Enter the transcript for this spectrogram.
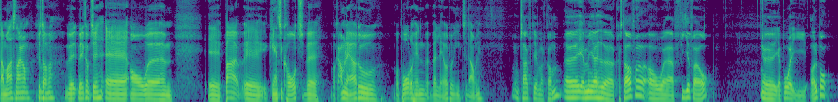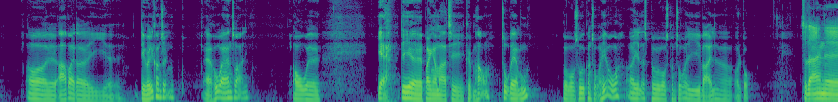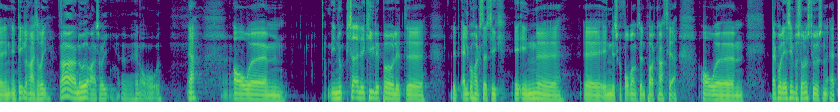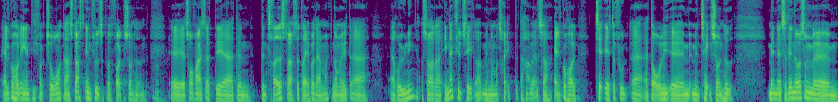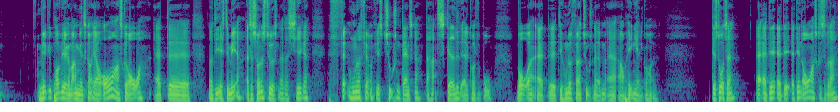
der er meget at snakke om, Christoffer. Mm. Vel, velkommen til. Øh, og øh, øh, bare øh, ganske kort, hvad, hvor gammel er du? Hvor bor du hen? Hvad, hvad laver du egentlig til daglig? Tak fordi jeg måtte komme. Øh, jamen, jeg hedder Christoffer og er 44 år. Øh, jeg bor i Aalborg og øh, arbejder i øh, DHL-koncernen, er HR-ansvarlig. Og øh, ja, det øh, bringer mig til København to dage om ugen på vores hovedkontor herover og ellers på vores kontor i Vejle og Aalborg. Så der er en, øh, en, en del rejseri? Der er noget rejseri øh, hen over året. Ja, og øh, vi nu sad jeg lige og kiggede lidt på lidt, øh, lidt alkoholstatistik inden, øh, øh, inden jeg skulle forberede mig til den podcast her. Og øh, der kunne jeg læse ind på Sundhedsstyrelsen, at alkohol er en af de faktorer, der har størst indflydelse på folkesundheden. Mm. Øh, jeg tror faktisk, at det er den, den tredje største dræber i Danmark. Nummer et er, er rygning, og så er der inaktivitet, og men nummer tre, der har vi altså alkohol tæt efterfulgt af, af dårlig øh, mental sundhed. Men altså, det er noget, som... Øh, virkelig påvirker mange mennesker. Jeg er overrasket over, at øh, når de estimerer, altså Sundhedsstyrelsen, at der er cirka 585.000 danskere, der har et skadeligt alkoholforbrug, hvor at øh, de 140.000 af dem er afhængige af alkohol. Det er et stort tal. Er, er, det, er, det, er det en overraskelse for dig?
